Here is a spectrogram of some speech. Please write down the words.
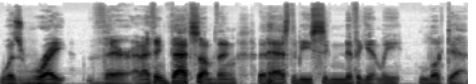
was right there. And I think that's something that has to be significantly looked at.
